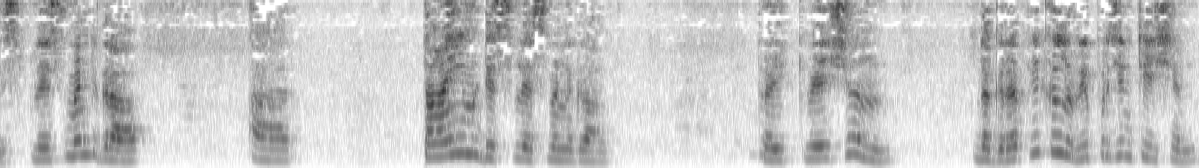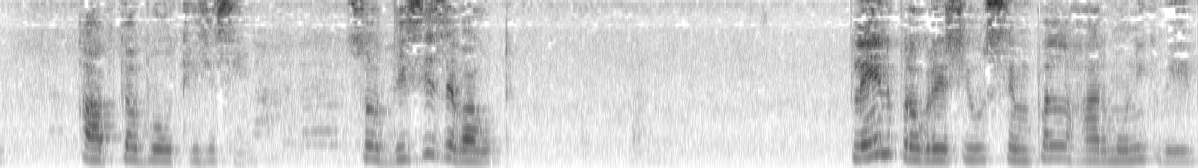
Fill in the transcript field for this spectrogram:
displacement graph or time displacement graph the equation, the graphical representation of the both is the same. So this is about plane progressive simple harmonic wave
